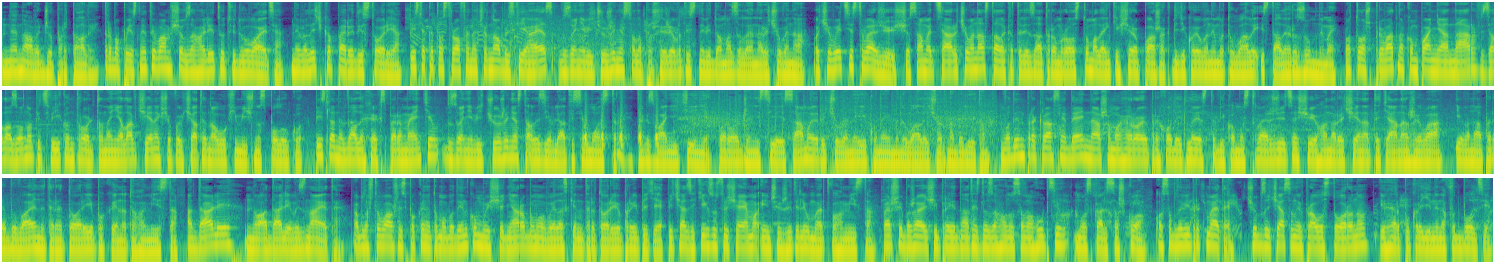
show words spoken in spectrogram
Ненавиджу портали. Треба пояснити вам, що взагалі тут відбувається. Невеличка передісторія. Після катастрофи на Чорнобильській АЕС в зоні відчуження стала поширюватись невідома зелена речовина. Очевидці стверджують, що саме ця речовина стала каталізатором росту маленьких черепашок, від якої вони мотували і стали розумними. Отож, приватна компанія NAR взяла зону під свій контроль та найняла вчених, щоб вивчати нову хімічну сполуку. Після невдалих експериментів в зоні відчуження стали з'являтися монстри, так звані тіні, породжені з цієї самої речовини, яку найменували чорнобилітом. В один прекрасний день нашому герою приходить лист, в якому стверджується, що його наречена Тетяна жива. І вона перебуває на території покинутого міста. А далі, ну а далі ви знаєте. Облаштувавшись в покинутому будинку, ми щодня робимо вилазки на територію Прип'яті, під час яких зустрічаємо інших жителів мертвого міста. Перший бажаючий приєднатись до загону самогубців Москаль Сашко. Особливі прикмети: чуб зачесаний в праву сторону і герб України на футболці.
